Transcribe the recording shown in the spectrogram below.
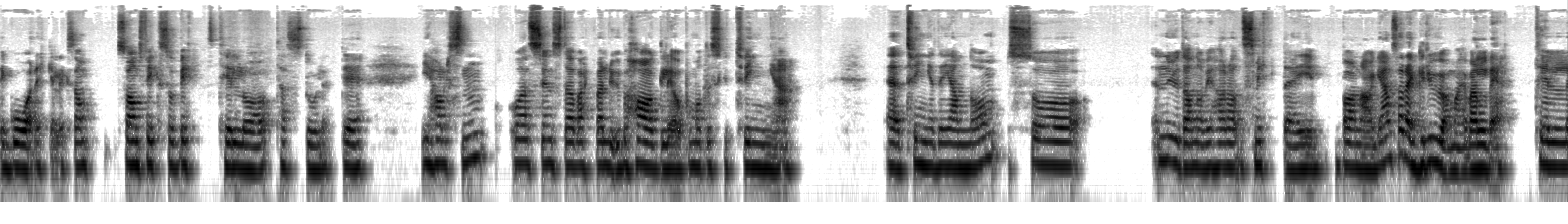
det går ikke, liksom. Så han fikk så vidt til å teste henne litt i, i, halsen. Og jeg syns det har vært veldig ubehagelig å på en måte skulle tvinge, eh, tvinge det gjennom. Så nå da når vi har hatt smitte i barnehagen, så har jeg grua meg veldig til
